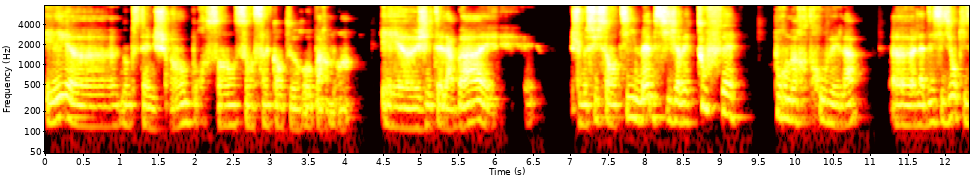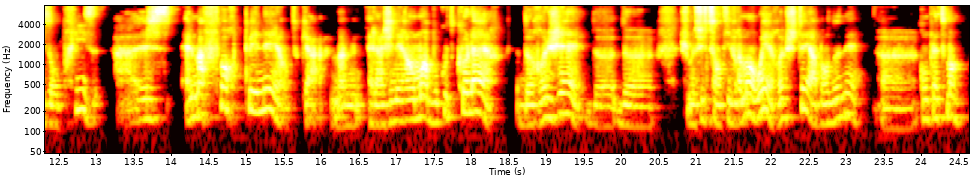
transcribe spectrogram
Et euh, donc c'était une chambre pour 100, 150 euros par mois. Et j'étais là-bas et je me suis senti, même si j'avais tout fait pour me retrouver là, la décision qu'ils ont prise euh, elle m'a fort peiné en tout cas. Elle a généré en moi beaucoup de colère, de rejet, de, je me suis senti vraiment, ouais, rejeté, abandonné, euh, complètement.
